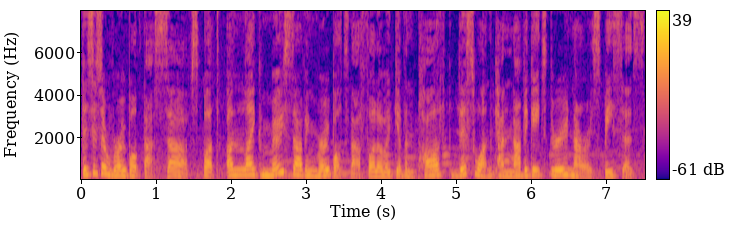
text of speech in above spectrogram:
This is a robot that serves, but unlike most serving robots that follow a given path, this one can navigate through narrow spaces.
